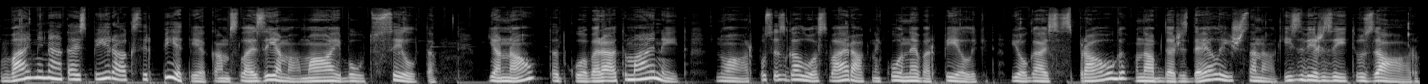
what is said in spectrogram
Vai minētais pīrāgs ir pietiekams, lai ziemā māja būtu silta? Ja nav, tad ko varētu mainīt? No ārpuses galos vairāk neko nevar pielikt, jo gaisa sprauga un apdares dēlīši sanāk izvirzīti uz āru,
